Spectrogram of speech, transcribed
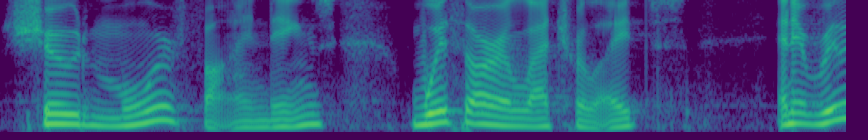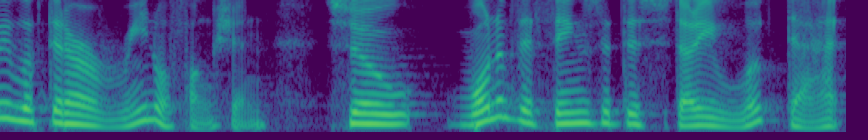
showed more findings with our electrolytes, and it really looked at our renal function. So, one of the things that this study looked at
